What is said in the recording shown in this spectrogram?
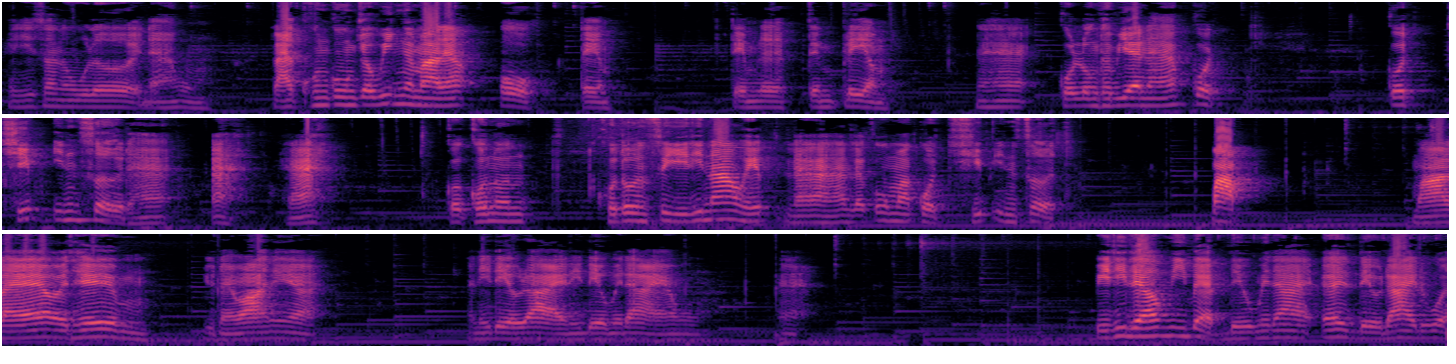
ไปที่ซอนอูเลยนะครับผม หลายคนคงจะวิ่งกันมาแล้ว โอ้เต็ม เต็มเลยเต็มเปลี่ยมนะฮะกดลงทะเบียนนะครับ กดกดชิปอินเสิร์ตฮะอะนะกดโคโนนโคโดนซีที่หน้าเว็บนะฮะแล้วก็มากดชิปอินเสิร์ตปรับมาแล้วไอเทมอยู่ไหนวะเนี่ย อันนี้เดลได้ อันนี้เดลไม่ได้ครับผมปีที่แล้วมีแบบเดลไม่ได้ เอ้ยเดลได้ด้วย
